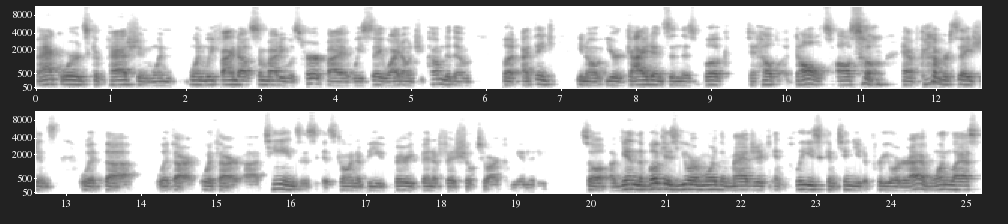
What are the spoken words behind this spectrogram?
backwards compassion when when we find out somebody was hurt by it, we say, why don't you come to them? But I think, you know, your guidance in this book to help adults also have conversations with uh, with our with our uh, teens is is going to be very beneficial to our community. So again, the book is You Are More Than Magic, and please continue to pre-order. I have one last,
